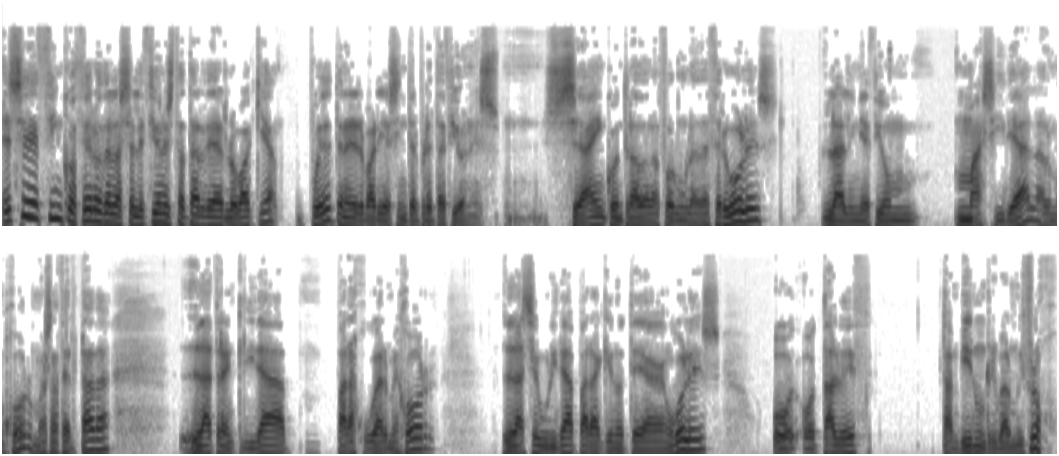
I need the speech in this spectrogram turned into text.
ese 5-0 de la selección esta tarde a Eslovaquia puede tener varias interpretaciones. Se ha encontrado la fórmula de hacer goles, la alineación más ideal, a lo mejor, más acertada, la tranquilidad para jugar mejor, la seguridad para que no te hagan goles, o, tal vez también un rival muy flojo.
